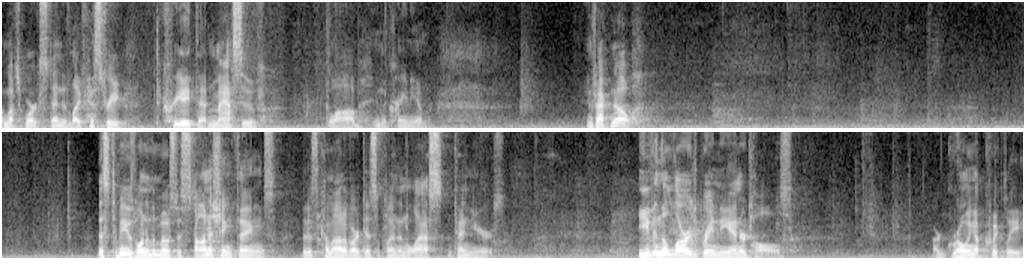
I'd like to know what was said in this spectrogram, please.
a much more extended life history to create that massive glob in the cranium. In fact, no. This to me is one of the most astonishing things that has come out of our discipline in the last 10 years. Even the large brain Neanderthals are growing up quickly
